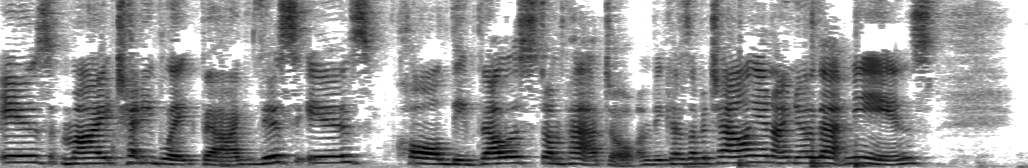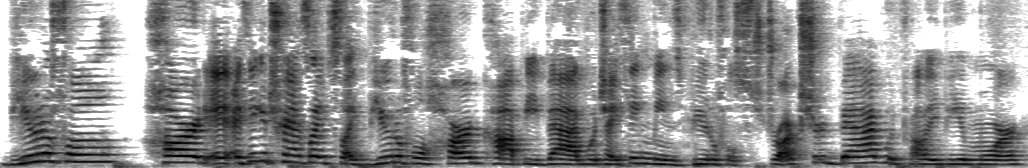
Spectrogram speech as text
is my Teddy Blake bag. This is called the Bella Stampato. And because I'm Italian, I know that means beautiful, hard, I think it translates like beautiful hard copy bag, which I think means beautiful structured bag would probably be a more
